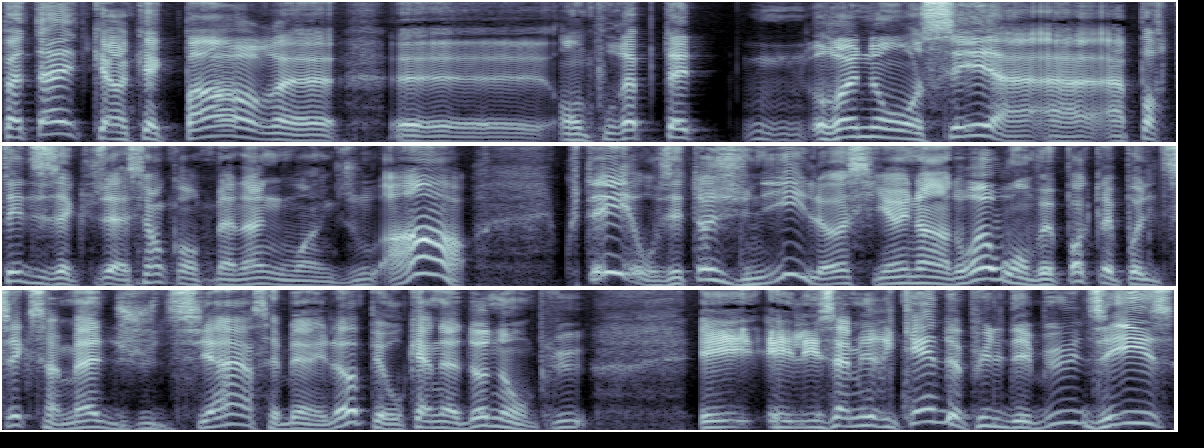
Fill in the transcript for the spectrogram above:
peut-être qu'en quelque part, euh, euh, on pourrait peut-être renoncer à, porter des accusations contre Mme Wangzhou. Ah! Écoutez, aux États-Unis, là, s'il y a un endroit où on veut pas que la politique se mette judiciaire, c'est bien là, puis au Canada non plus. Et, et, les Américains, depuis le début, disent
